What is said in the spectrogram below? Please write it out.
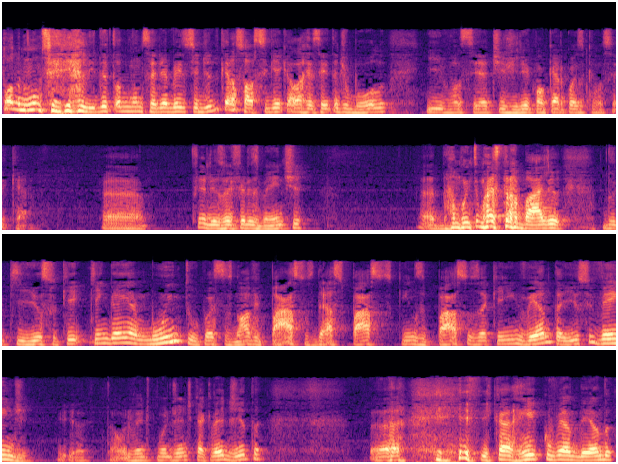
todo mundo seria líder, todo mundo seria bem sucedido, porque era só seguir aquela receita de bolo e você atingiria qualquer coisa que você quer. É, feliz ou infelizmente, dá muito mais trabalho do que isso. Quem ganha muito com esses nove passos, dez passos, quinze passos é quem inventa isso e vende. Então ele vende para um monte de gente que acredita é, e fica rico vendendo.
